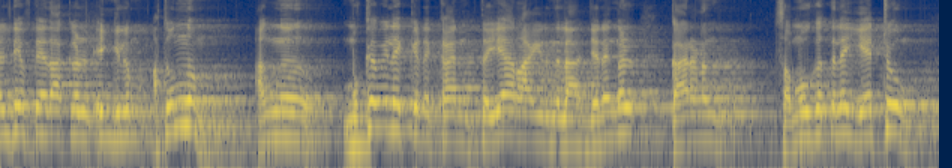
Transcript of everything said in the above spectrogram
എൽ ഡി എഫ് നേതാക്കൾ. എങ്കിലും അതൊന്നും അങ്ങ് മുഖവിലേക്കെടുക്കാൻ തയ്യാറായിരുന്നില്ല ജനങ്ങൾ. കാരണം സമൂഹത്തിലെ ഏറ്റവും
